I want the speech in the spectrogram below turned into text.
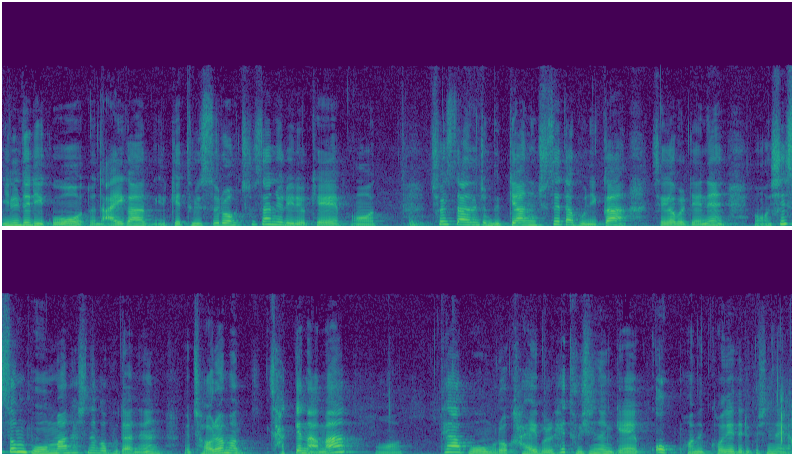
일들이고 또 나이가 이렇게 들수록 출산율이 이렇게 어, 출산을 좀 늦게 하는 추세다 보니까 제가 볼 때는 어, 실손 보험만 하시는 것보다는 좀 저렴한 작게나마 어, 태아 보험으로 가입을 해 두시는 게 꼭 권해드리고 싶네요.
